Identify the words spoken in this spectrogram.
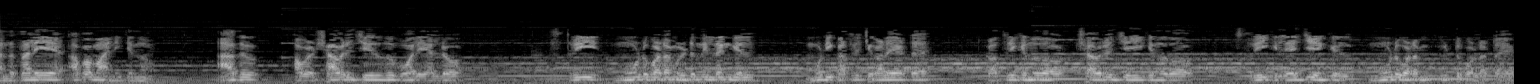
തന്റെ തലയെ അപമാനിക്കുന്നു. അത് അവൾ ക്ഷവരം ചെയ്തതുപോലെയല്ലോ. സ്ത്രീ മൂടുപടം ഇടുന്നില്ലെങ്കിൽ മുടി കത്തിച്ചു കളയട്ടെ. കത്തിരിക്കുന്നതോ ക്ഷൗരം ചെയ്യിക്കുന്നതോ സ്ത്രീക്ക് ലജ്ജയെങ്കിൽ മൂടുപടം ഇട്ടുകൊള്ളട്ടെ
